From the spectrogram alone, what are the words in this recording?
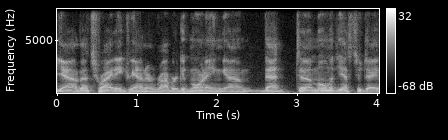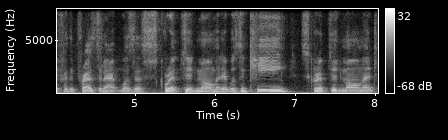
Yeah, that's right, Adriana and Robert. Good morning. Um, that uh, moment yesterday for the president was a scripted moment. It was a key scripted moment.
